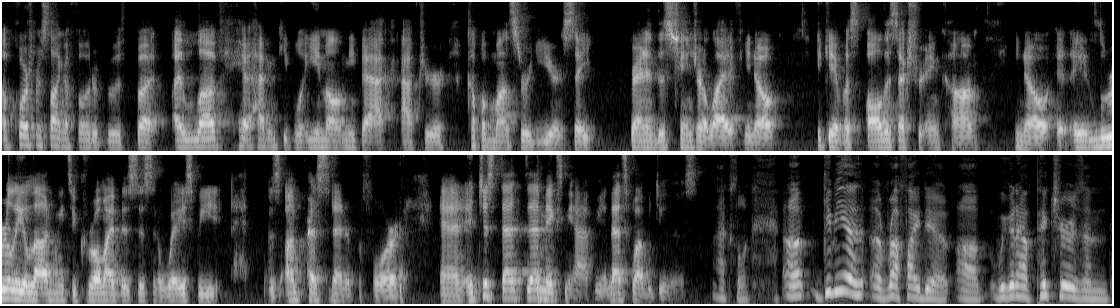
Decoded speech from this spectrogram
of course we're selling a photo booth, but I love ha- having people email me back after a couple months or a year and say, Brandon, this changed our life. You know, it gave us all this extra income. You know, it, it really allowed me to grow my business in ways we was unprecedented before, and it just that that makes me happy, and that's why we do this. Excellent. Uh, give me a, a rough idea. Uh, we're gonna have pictures and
